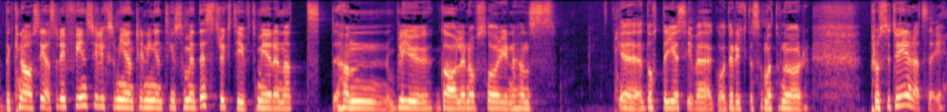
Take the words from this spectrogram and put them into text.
det knasiga. Så det finns ju liksom egentligen ingenting som är destruktivt mer än att han blir ju galen av sorg när hans eh, dotter ger sig iväg och det ryktas om att hon har prostituerat sig.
